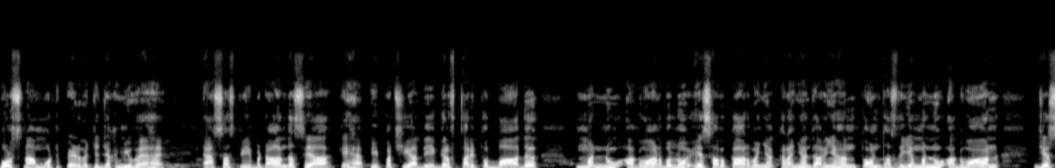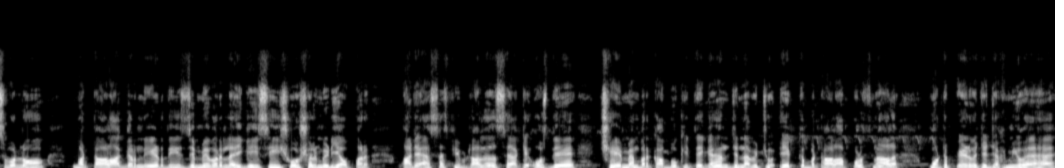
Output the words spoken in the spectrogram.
ਪੁਲਿਸ ਨਾਲ ਮੁੱਠਭੇੜ ਵਿੱਚ ਜ਼ਖਮੀ ਹੋਇਆ ਹੈ। ਐਸਐਸਪੀ ਬਟਾਲਾ ਨੇ ਦੱਸਿਆ ਕਿ ਹੈਪੀ ਪਛੀਆ ਦੀ ਗ੍ਰਿਫਤਾਰੀ ਤੋਂ ਬਾਅਦ ਮੰਨੂ ਅਗਵਾਨ ਵੱਲੋਂ ਇਹ ਸਭ ਕਾਰਵਾਈਆਂ ਕਰਾਈਆਂ ਜਾ ਰਹੀਆਂ ਹਨ। ਤੁਹਾਨੂੰ ਦੱਸ ਦਈਏ, ਮੰਨੂ ਅਗਵਾਨ ਜਿਸ ਵੱਲੋਂ ਬਟਾਲਾ ਗ੍ਰਨੇਡ ਦੀ ਜ਼ਿੰਮੇਵਾਰੀ ਲਈ ਗਈ ਸੀ ਸੋਸ਼ਲ ਮੀਡੀਆ ਉੱਪਰ। ਅੱਜ ਐਸਐਸਪੀ ਬਟਾਲਾ ਨੇ ਦੱਸਿਆ ਕਿ ਉਸ ਦੇ 6 ਮੈਂਬਰ ਕਾਬੂ ਕੀਤੇ ਗਏ ਹਨ, ਜਿਨ੍ਹਾਂ ਵਿੱਚੋਂ ਇੱਕ ਬਟਾਲਾ ਪੁਲਿਸ ਨਾਲ ਮੁੱਠਭੇੜ ਵਿੱਚ ਜ਼ਖਮੀ ਹੋਇਆ ਹੈ।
